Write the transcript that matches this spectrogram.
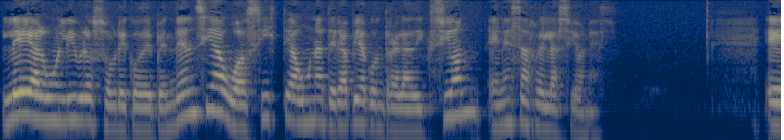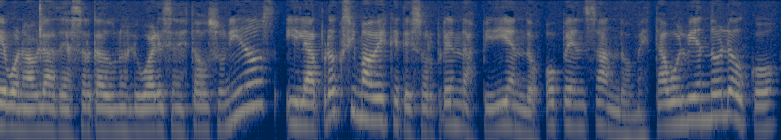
Lee algún libro sobre codependencia o asiste a una terapia contra la adicción en esas relaciones. Eh, bueno, hablas de acerca de unos lugares en Estados Unidos y la próxima vez que te sorprendas pidiendo o pensando me está volviendo loco,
